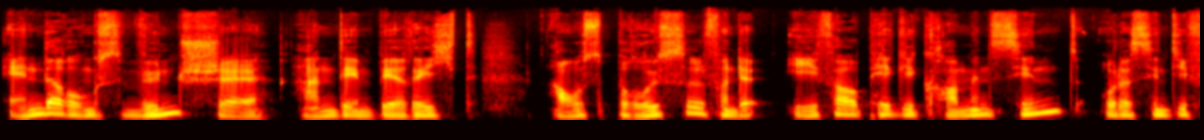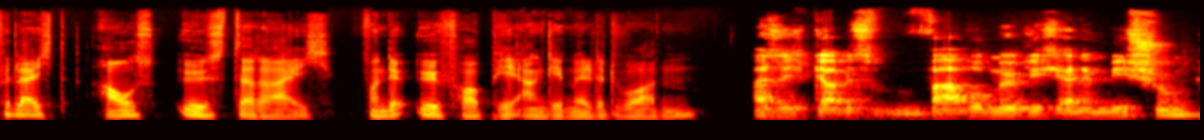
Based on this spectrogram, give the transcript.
Änderungswünsche an dem Bericht aus Brüssel von der EVP gekommen sind oder sind die vielleicht aus Österreich von der ÖVP angemeldet worden? Also ich glaube, es war womöglich eine Mischung.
